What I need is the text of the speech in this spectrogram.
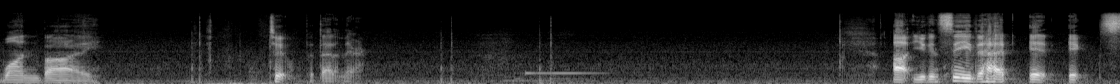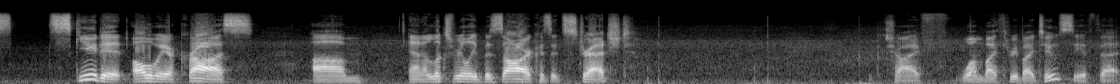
1 by 2, put that in there. Uh, you can see that it, it skewed it all the way across um, and it looks really bizarre because it's stretched. Try 1 by 3 by 2, see if that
